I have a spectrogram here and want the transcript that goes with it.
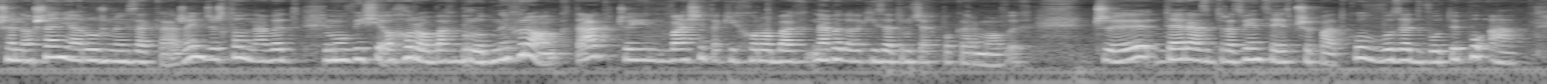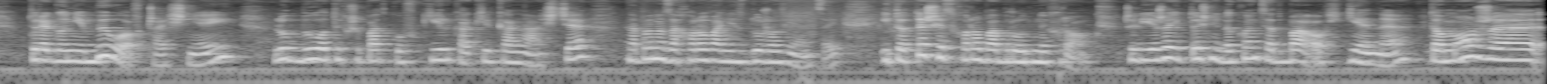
przenoszenia różnych zakażeń. Zresztą nawet mówi się o chorobach brudnych rąk, tak? Czyli właśnie takich chorobach, nawet o takich zatruciach pokarmowych. Czy teraz coraz więcej jest przypadków WZW typu A, którego nie było wcześniej, lub było tych przypadków kilka, kilkanaście, na pewno zachorowań jest dużo więcej. I to też jest choroba brudnych rąk. Czyli jeżeli ktoś nie do końca dba o higienę, to może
